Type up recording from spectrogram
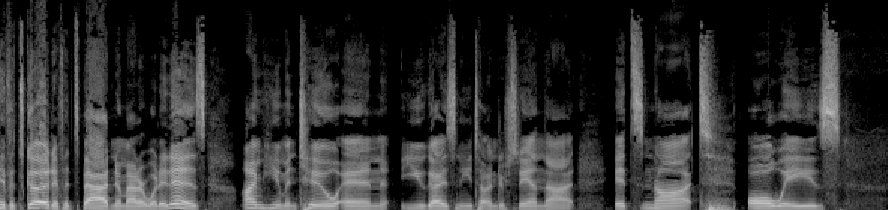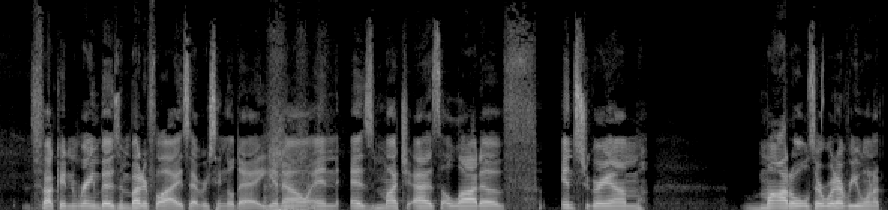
if it's good, if it's bad, no matter what it is, I'm human too, and you guys need to understand that it's not always fucking rainbows and butterflies every single day, you know. and as much as a lot of Instagram models or whatever you want to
